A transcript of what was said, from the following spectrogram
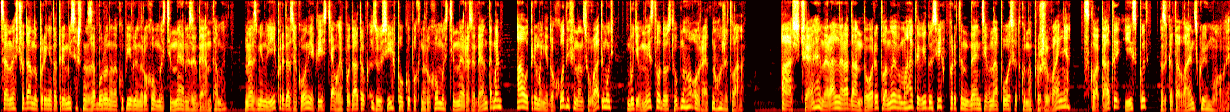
це нещодавно прийнята тримісячна заборона на купівлю нерухомості нерезидентами. На зміну їй прийде закон, який стягує податок з усіх покупок нерухомості нерезидентами, а отримані доходи фінансуватимуть будівництво доступного орендного житла. А ще Генеральна рада Андори планує вимагати від усіх претендентів на посвідку на проживання складати іспит з каталанської мови.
